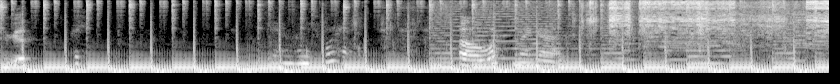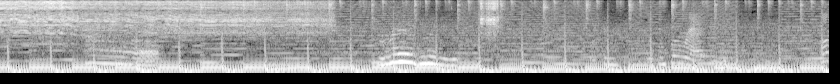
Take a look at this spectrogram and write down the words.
you're good. Oh, what's my god? Ridley. Looking, looking for red. Oh,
